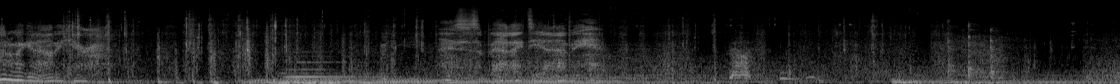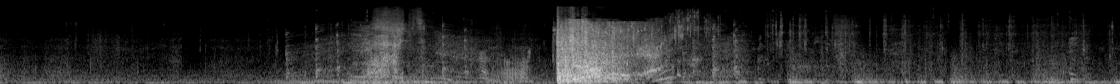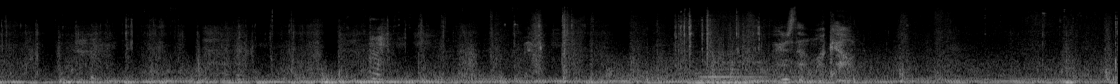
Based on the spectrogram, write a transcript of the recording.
How do I get out of here? This is a bad idea, Abby. What?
